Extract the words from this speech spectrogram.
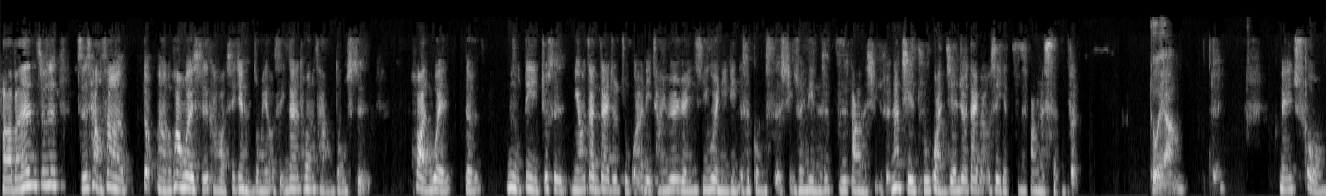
好了，反正就是职场上的对，嗯，换位思考是一件很重要的事情，但是通常都是换位的目的就是你要站在就是主管的立场，因为原因是因为你领的是公司的薪水，你领的是资方的薪水，那其实主管今天就代表的是一个资方的身份，对啊。对没错。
